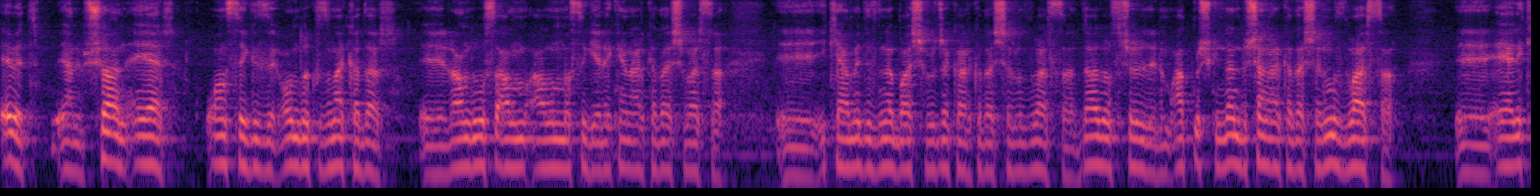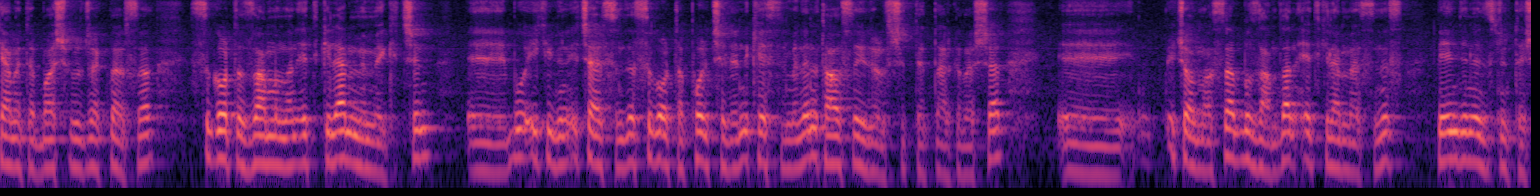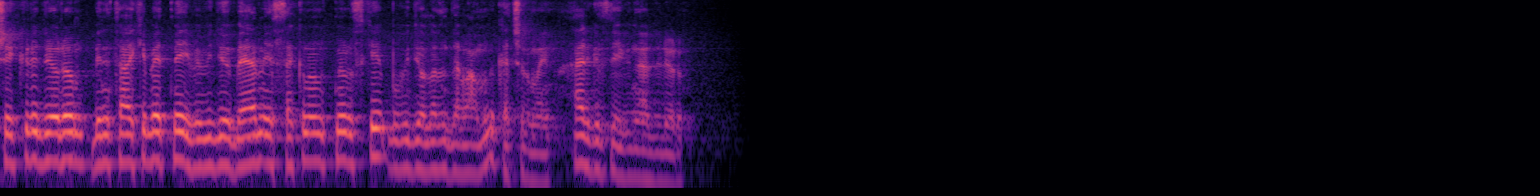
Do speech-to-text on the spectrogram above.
Evet yani şu an eğer 18'i 19'una kadar e, randevusu alınması gereken arkadaş varsa e, ikamet iznine başvuracak arkadaşlarımız varsa, daha doğrusu şöyle diyelim 60 günden düşen arkadaşlarımız varsa, e, eğer ikamete başvuracaklarsa sigorta zammından etkilenmemek için e, bu iki gün içerisinde sigorta poliçelerini kestirmelerini tavsiye ediyoruz şiddetli arkadaşlar. E, hiç olmazsa bu zamdan etkilenmezsiniz. Beni dinlediğiniz için teşekkür ediyorum. Beni takip etmeyi ve videoyu beğenmeyi sakın unutmuyoruz ki bu videoların devamını kaçırmayın. Herkese iyi günler diliyorum.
